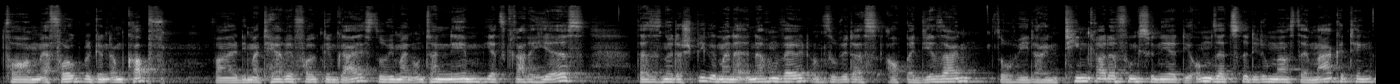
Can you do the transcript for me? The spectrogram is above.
Vom Erfolg beginnt im Kopf, weil die Materie folgt dem Geist, so wie mein Unternehmen jetzt gerade hier ist. Das ist nur der Spiegel meiner inneren Welt und so wird das auch bei dir sein, so wie dein Team gerade funktioniert, die Umsätze, die du machst, dein Marketing.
